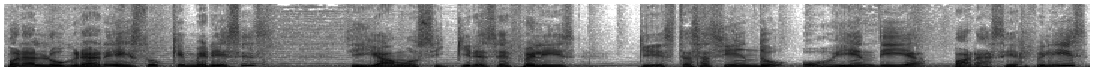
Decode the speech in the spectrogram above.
para lograr eso que mereces? Digamos, si quieres ser feliz, ¿qué estás haciendo hoy en día para ser feliz?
